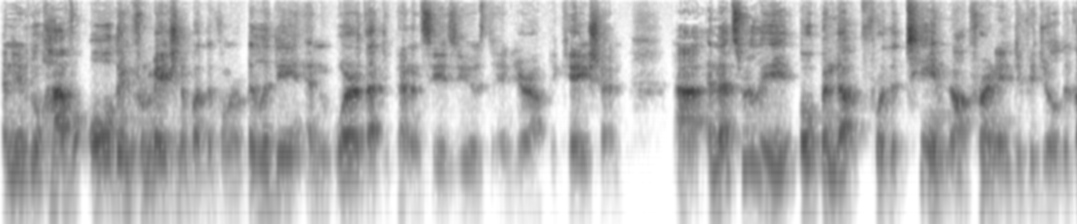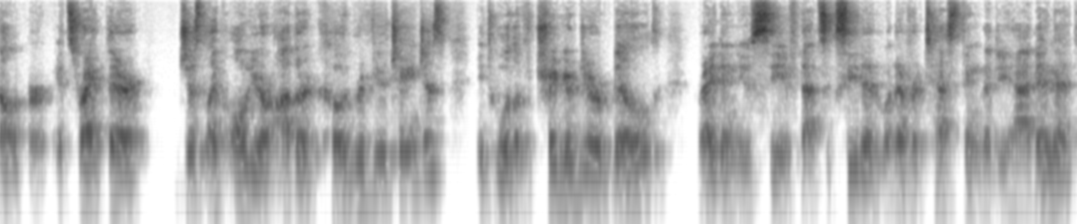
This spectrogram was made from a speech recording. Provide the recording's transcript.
and it'll have all the information about the vulnerability and where that dependency is used in your application. Uh, and that's really opened up for the team, not for an individual developer. It's right there, just like all your other code review changes. It will have triggered your build, right? And you see if that succeeded, whatever testing that you had in it.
